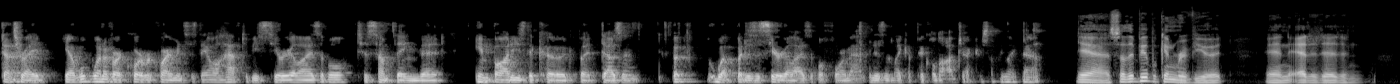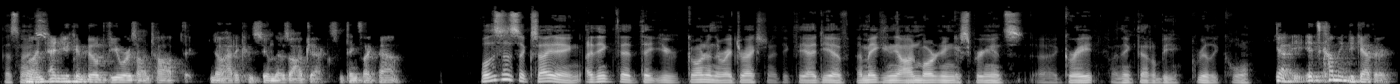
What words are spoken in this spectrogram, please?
That's right. Yeah, one of our core requirements is they all have to be serializable to something that embodies the code but doesn't, but well, but is a serializable format and isn't like a pickled object or something like that. Yeah, so that people can review it and edit it, and that's nice. Well, and, and you can build viewers on top that know how to consume those objects and things like that. Well, this is exciting. I think that, that you're going in the right direction. I think the idea of, making the onboarding experience uh, great, I think that'll be really cool. Yeah, it's coming together.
